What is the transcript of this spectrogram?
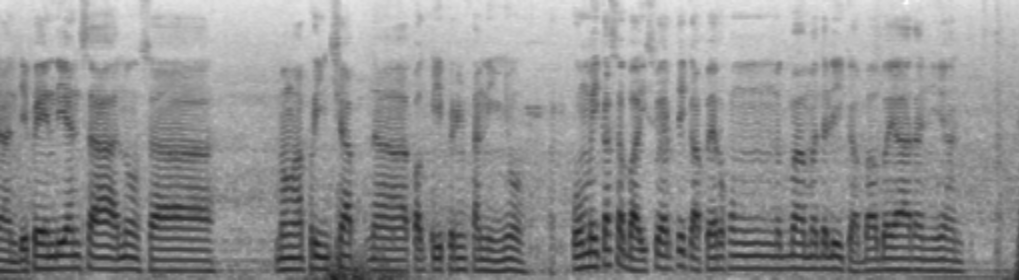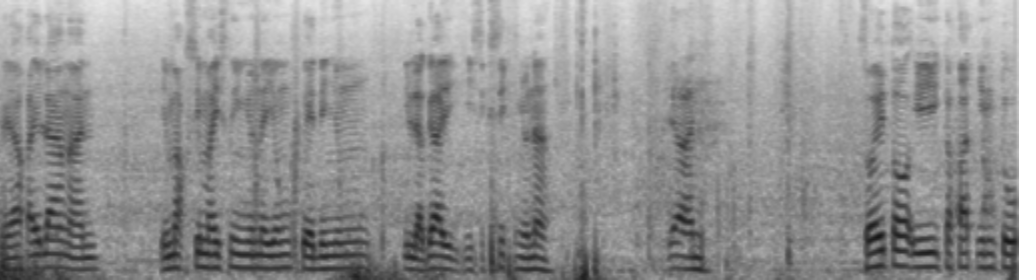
Yan, depende yan sa ano sa mga print shop na pagpiprintan ninyo. Kung may kasabay, swerte ka, pero kung nagmamadali ka, babayaran nyo yan. Kaya kailangan i-maximize ninyo na yung pwede nyong ilagay, isiksik nyo na. Yan. So ito, i-cut into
